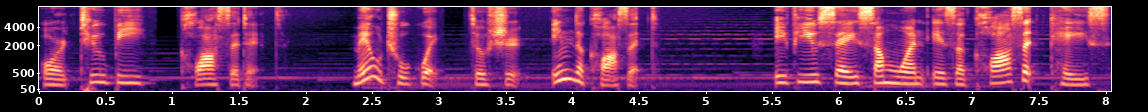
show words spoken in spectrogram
or to be closeted，没有出柜就是 in the closet。If you say someone is a closet case,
